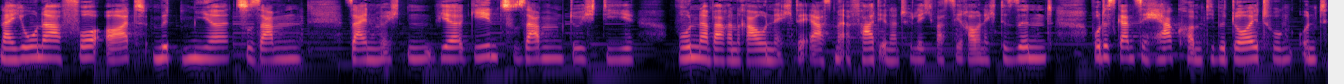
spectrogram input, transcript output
Nayona vor Ort mit mir zusammen sein möchten. Wir gehen zusammen durch die wunderbaren Rauhnächte. Erstmal erfahrt ihr natürlich, was die Rauhnächte sind, wo das Ganze herkommt, die Bedeutung und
